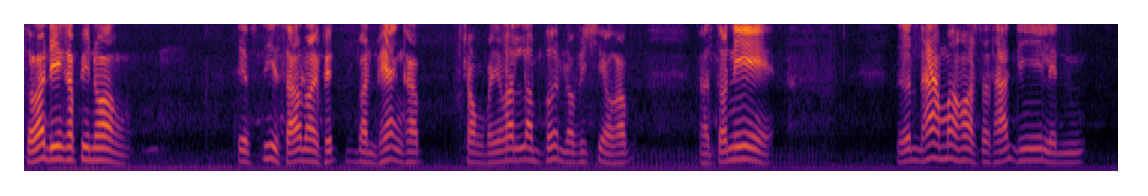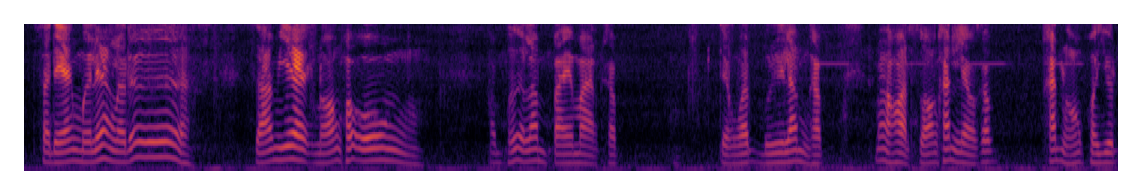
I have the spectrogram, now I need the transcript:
สวัสดีครับพี่น้องเอฟซีสาวน้อยเพชรบันแพงครับ ช่องพยาวัฒน์ลำเพิ่นออฟฟิเชียลครับอตอนนี้ เดินทางมาหอดสถานที่เล่นแสดงเมือแรงแล้วเด้อสามแยกหนองพระองค์อำเภอลำไปมาดครับ จังหวัดบุรีรัมย์ครับ มาหอดสองขั้นแล้วครับขั้นของพยุทธ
